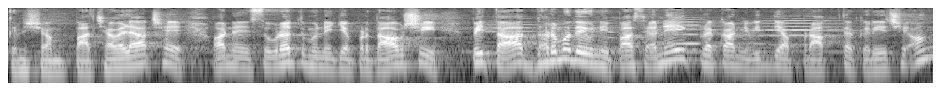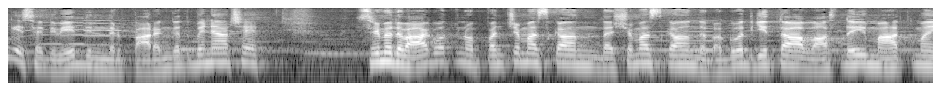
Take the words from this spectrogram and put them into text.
ઘનશ્યામ પાછા વળ્યા છે અને સુરત મુનિ કે પ્રતાપસિંહ પિતા ધર્મદેવની પાસે અનેક પ્રકારની વિદ્યા પ્રાપ્ત કરી છે. અંગે સહિત વેદની અંદર પારંગત બન્યા છે. શ્રીમદ ભાગવતનો પંચમસ્કંદ, દશમસ્કંદ, ભગવદ્ ગીતા, વાસુદેવ મહાત્મા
